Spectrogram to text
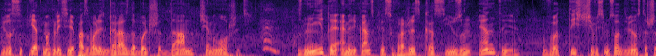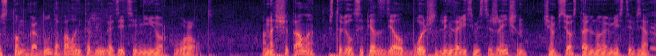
Велосипед могли себе позволить гораздо больше дам, чем лошадь. Знаменитая американская суфражистка Сьюзен Энтони в 1896 году давала интервью газете New York World. Она считала, что велосипед сделал больше для независимости женщин, чем все остальное вместе взятое.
